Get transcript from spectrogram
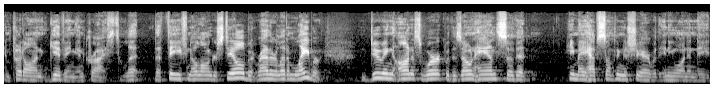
and put on giving in Christ. Let the thief no longer steal, but rather let him labor, doing honest work with his own hands so that he may have something to share with anyone in need.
